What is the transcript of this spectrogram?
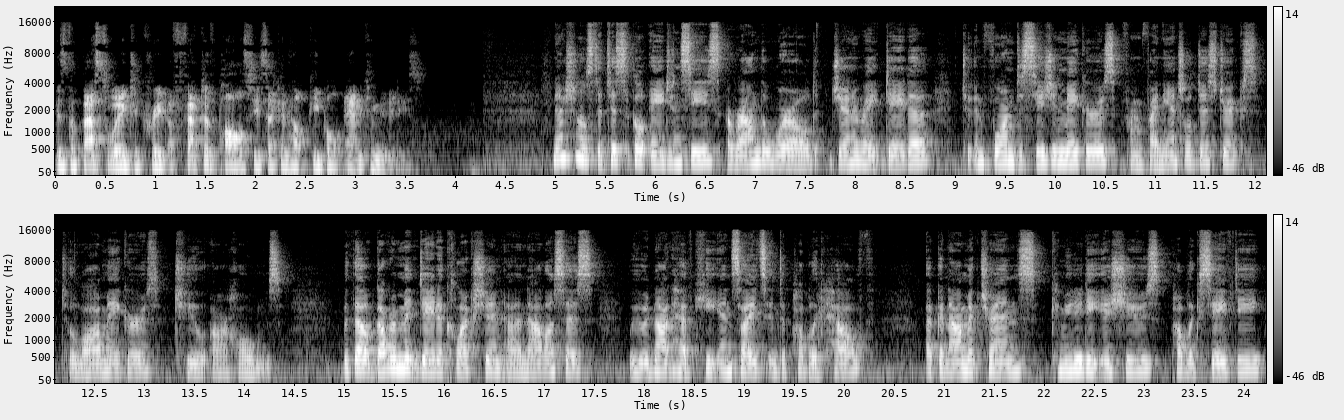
is the best way to create effective policies that can help people and communities. National statistical agencies around the world generate data to inform decision makers from financial districts to lawmakers to our homes. Without government data collection and analysis, we would not have key insights into public health, economic trends, community issues, public safety,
